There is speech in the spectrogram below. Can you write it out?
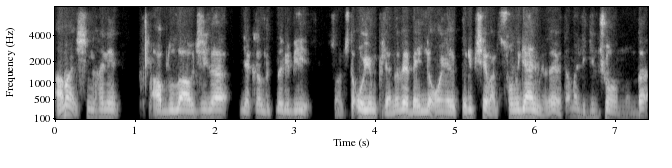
Ama şimdi hani Abdullah Avcı'yla yakaladıkları bir sonuçta oyun planı ve belli oynadıkları bir şey vardı. Sonu gelmiyordu evet ama ligin çoğunluğunda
